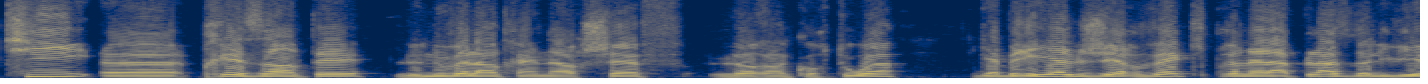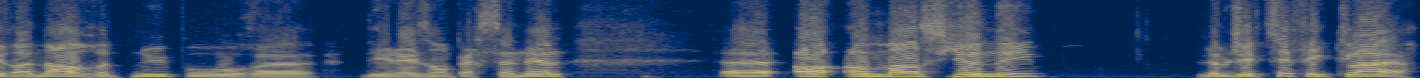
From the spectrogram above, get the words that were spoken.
qui euh, présentait le nouvel entraîneur-chef Laurent Courtois, Gabriel Gervais, qui prenait la place d'Olivier Renard, retenu pour euh, des raisons personnelles, euh, a mentionné l'objectif est clair.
